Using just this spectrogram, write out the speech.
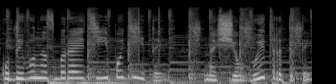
куди вона збирається її подіти, на що витратити?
